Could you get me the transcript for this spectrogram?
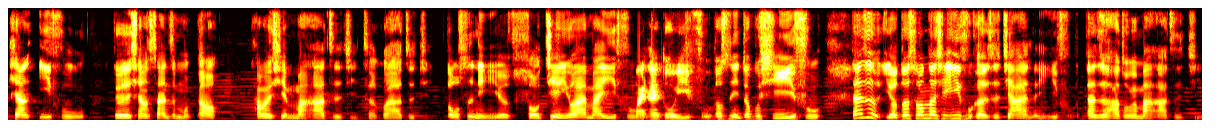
像衣服堆得像山这么高，他会先骂他自己，责怪他自己，都是你又手贱又爱买衣服，买太多衣服，都是你都不洗衣服，但是有的时候那些衣服可能是家人的衣服，但是他都会骂他自己。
